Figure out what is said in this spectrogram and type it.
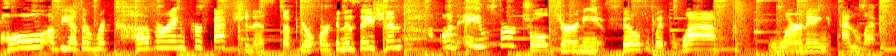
all of the other recovering perfectionists of your organization on a virtual journey filled with laughs, learning, and levity.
